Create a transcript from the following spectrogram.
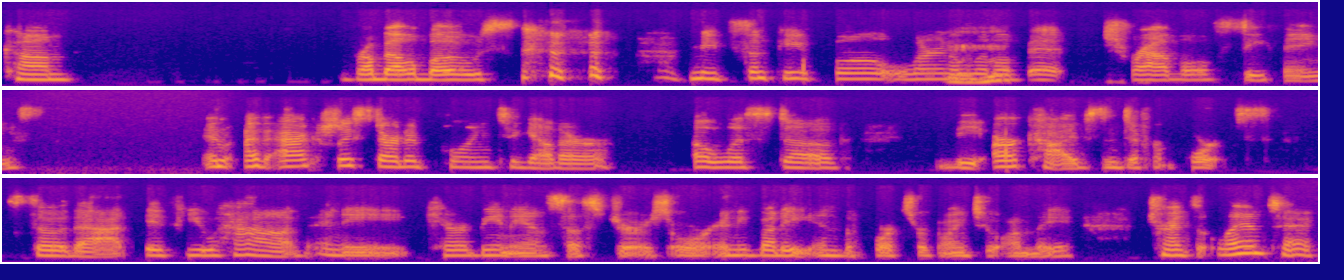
come rub elbows, meet some people, learn mm-hmm. a little bit, travel, see things. And I've actually started pulling together a list of the archives in different ports so that if you have any Caribbean ancestors or anybody in the ports we're going to on the transatlantic,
